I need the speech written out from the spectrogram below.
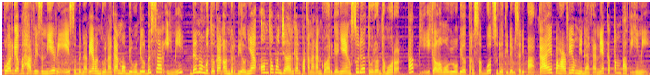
Keluarga Pak Harvey sendiri sebenarnya menggunakan mobil-mobil besar ini dan membutuhkan onderdilnya untuk menjalankan peternakan keluarganya yang sudah turun-temurun. Tapi kalau mobil-mobil tersebut sudah tidak bisa dipakai, Pak Harvey memindahkannya ke tempat ini.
